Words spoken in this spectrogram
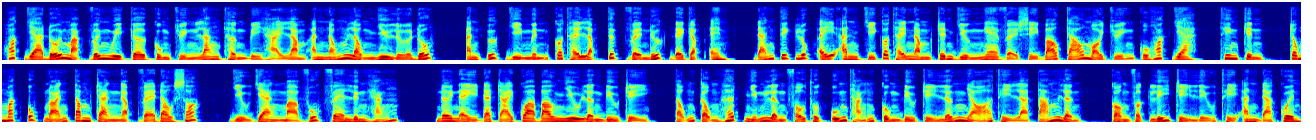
Hoắc gia đối mặt với nguy cơ cùng chuyện lăng thần bị hại làm anh nóng lòng như lửa đốt, anh ước gì mình có thể lập tức về nước để gặp em. Đáng tiếc lúc ấy anh chỉ có thể nằm trên giường nghe vệ sĩ báo cáo mọi chuyện của Hoắc gia. Thiên Kình, trong mắt út noãn tâm tràn ngập vẻ đau xót, dịu dàng mà vuốt ve lưng hắn. Nơi này đã trải qua bao nhiêu lần điều trị, tổng cộng hết những lần phẫu thuật uống thẳng cùng điều trị lớn nhỏ thì là 8 lần, còn vật lý trị liệu thì anh đã quên,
